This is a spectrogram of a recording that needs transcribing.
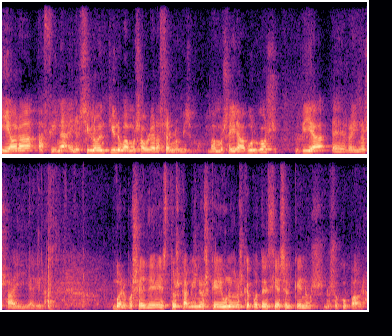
y ahora a final, en el siglo XXI vamos a volver a hacer lo mismo. Vamos a ir a Burgos vía eh, Reynosa y Aguilar. Bueno, pues eh, de estos caminos que uno de los que potencia es el que nos, nos ocupa ahora.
